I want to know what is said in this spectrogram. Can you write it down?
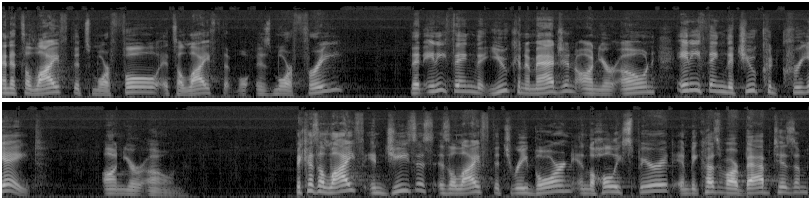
And it's a life that's more full, it's a life that is more free than anything that you can imagine on your own, anything that you could create on your own. Because a life in Jesus is a life that's reborn in the Holy Spirit and because of our baptism.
